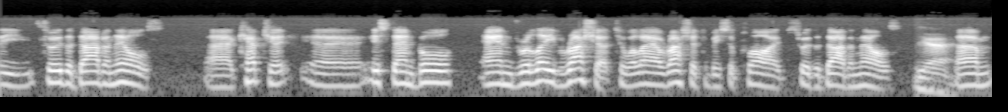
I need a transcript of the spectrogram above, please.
the through the Dardanelles, uh, capture uh, Istanbul and relieve Russia to allow Russia to be supplied through the Dardanelles. yeah Um,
